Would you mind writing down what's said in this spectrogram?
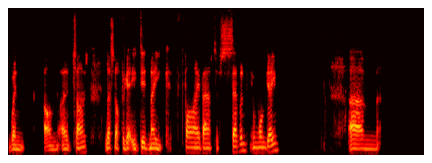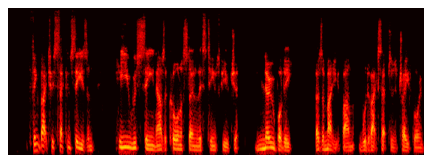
when on at times. Let's not forget he did make five out of seven in one game. Um, think back to his second season, he was seen as a cornerstone of this team's future. Nobody, as a Magic fan, would have accepted a trade for him.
